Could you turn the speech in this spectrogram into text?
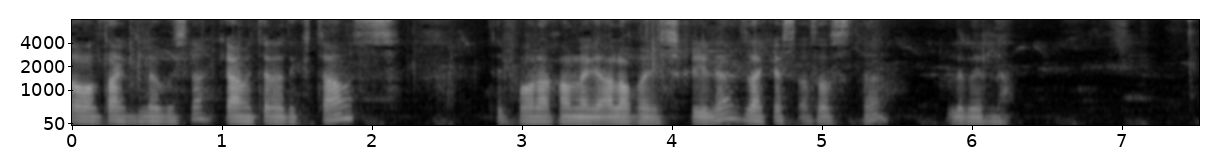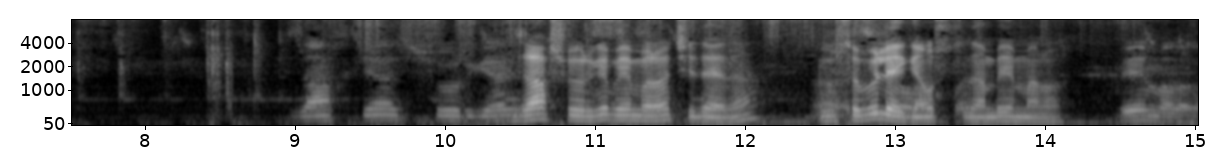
savol takliflar bo'lsa kommentariyada kutamiz. Telefon raqamlariga aloqaga chiqinglar. Zakaz asosida qilib beriladi zaxga sho'rga. Zax sho'rga bemalol chidaydi yuvsa bo'layotgan ustidan bemalol. Bemalol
